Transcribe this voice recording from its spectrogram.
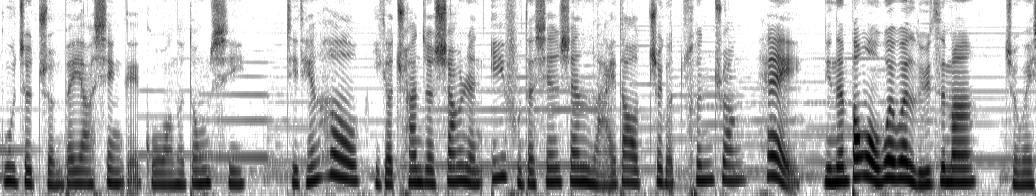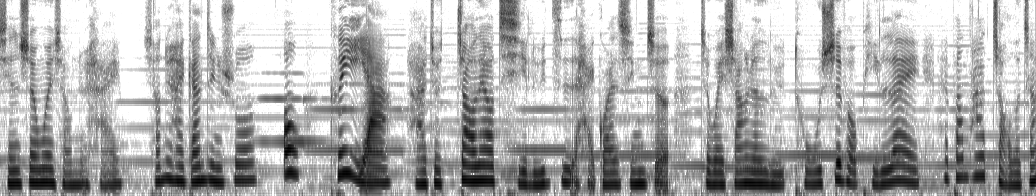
顾着准备要献给国王的东西。几天后，一个穿着商人衣服的先生来到这个村庄。嘿。你能帮我喂喂驴子吗？这位先生问小女孩。小女孩赶紧说：“哦，可以呀。”她就照料起驴子，还关心着这位商人旅途是否疲累，还帮他找了张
